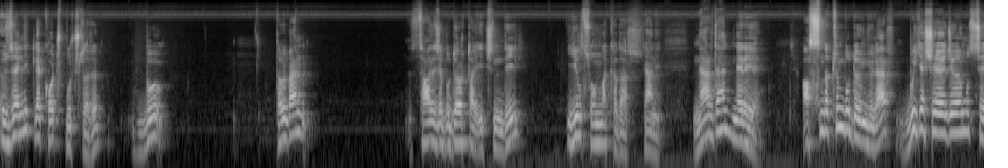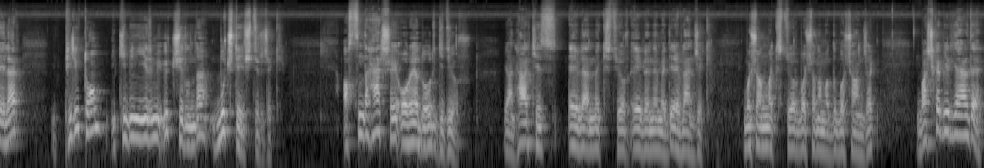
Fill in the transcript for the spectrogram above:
özellikle koç burçları bu tabii ben sadece bu dört ay için değil yıl sonuna kadar yani nereden nereye aslında tüm bu döngüler bu yaşayacağımız şeyler Plüton 2023 yılında burç değiştirecek. Aslında her şey oraya doğru gidiyor. Yani herkes evlenmek istiyor, evlenemedi, evlenecek. Boşanmak istiyor, boşanamadı, boşanacak. Başka bir yerde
